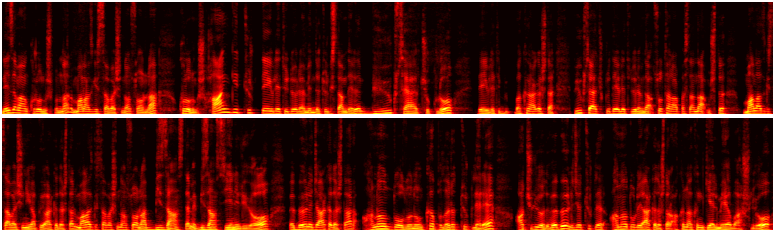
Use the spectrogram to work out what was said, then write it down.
Ne zaman kurulmuş bunlar? Malazgirt Savaşı'ndan sonra kurulmuş. Hangi Türk devleti döneminde Türk İslam Devleti'nin Büyük Selçuklu Devleti bakın arkadaşlar Büyük Selçuklu Devleti döneminde Sultan Alparslan ne yapmıştı? Malazgirt Savaşı'nı yapıyor arkadaşlar. Malazgirt Savaşı'ndan sonra Bizans değil mi? Bizans yeniliyor ve böylece arkadaşlar Anadolu'nun kapıları Türklere açılıyordu ve böylece Türkler Anadolu'ya arkadaşlar akın akın gelmeye başlıyor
